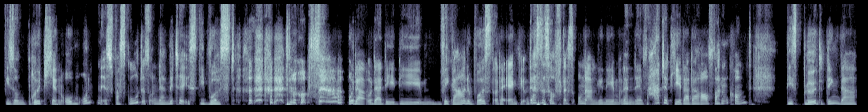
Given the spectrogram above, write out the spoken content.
wie so ein Brötchen. Oben unten ist was Gutes und in der Mitte ist die Wurst. so. Oder, oder die, die vegane Wurst oder irgendwie. Und das ist oft das Unangenehm. Und dann wartet jeder darauf, wann kommt dieses blöde Ding da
